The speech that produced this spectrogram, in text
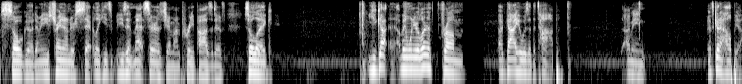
so good. I mean, he's training under Serra, like he's he's in Matt Serra's gym. I'm pretty positive. So like, you got. I mean, when you're learning from a guy who was at the top, I mean, it's gonna help you.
